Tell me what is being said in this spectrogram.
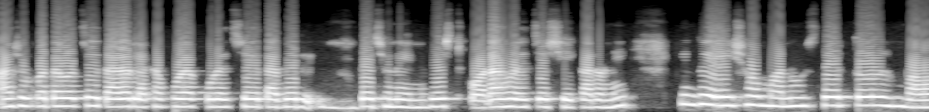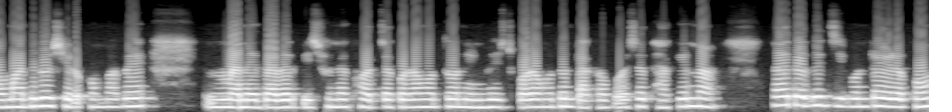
আসল কথা হচ্ছে, তারা লেখাপড়া করেছে, তাদের পেছনে ইনভেস্ট করা হয়েছে সে কারণে কিন্তু এই সব মানুষদের তো বাবা মাদেরও সেরকম ভাবে মানে তাদের পিছনে খরচা করার মতন ইনভেস্ট করার মতন টাকা পয়সা থাকে না। তাই তাদের জীবনটা এরকম।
